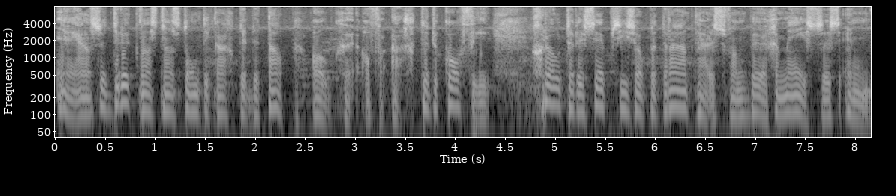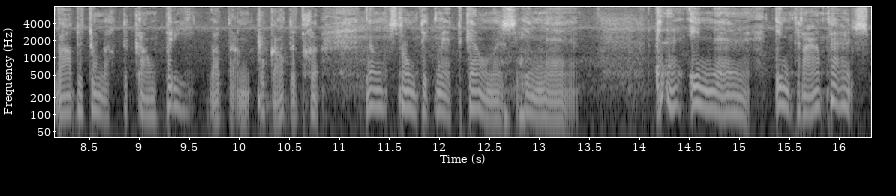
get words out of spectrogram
Nou ja, als het druk was, dan stond ik achter de tap ook. eh, Of achter de koffie. Grote recepties op het raadhuis van burgemeesters. En we hadden toen nog de Grand Prix. Wat dan ook altijd... Dan stond ik met kelners in... in, eh, in het raadhuis.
